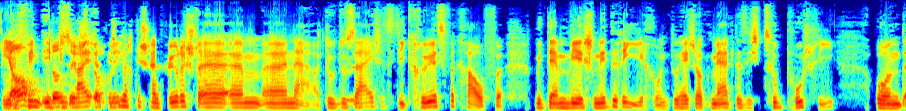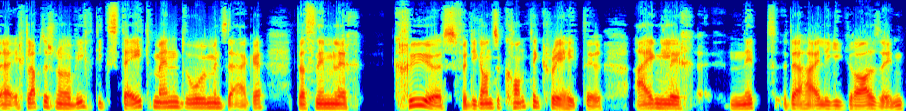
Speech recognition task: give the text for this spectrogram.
ja, ich finde, ich, find, ich, ich möchte schnell Führerst äh, ähm, äh, nehmen. Du, du sagst jetzt, die Kühe verkaufen, mit dem wirst du nicht reich. Und du hast auch gemerkt, das ist zu pushy. Und äh, ich glaube, das ist noch ein wichtiges Statement, wo wir man sagen, dass nämlich Kühe für die ganzen Content Creator eigentlich nicht der heilige Gral sind,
